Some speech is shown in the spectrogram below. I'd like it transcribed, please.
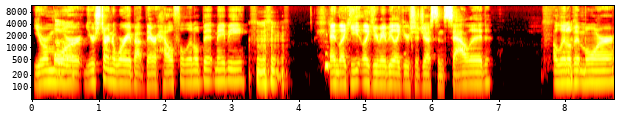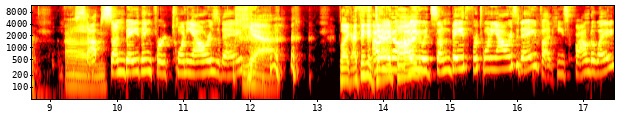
you're more you're starting to worry about their health a little bit maybe and like you like you're maybe like you're suggesting salad a little bit more um, Stop sunbathing for 20 hours a day. yeah like i think I don't dad even know how you would sunbathe for 20 hours a day, but he's found a way.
